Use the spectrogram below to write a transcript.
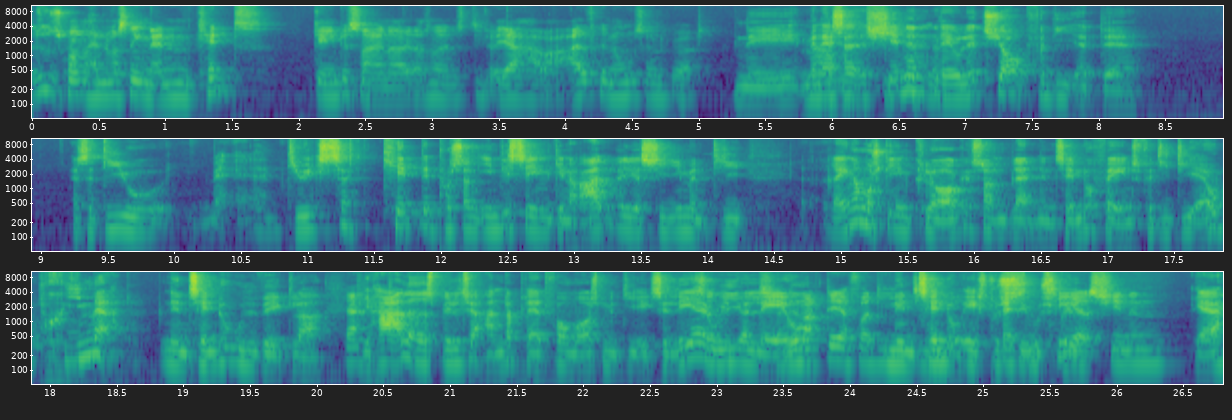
lyder som om, han var sådan en anden kendt game designer eller sådan noget stil, og jeg har bare aldrig nogensinde hørt. Nej, men altså, Shinnen, det er jo lidt sjovt, fordi at, øh, altså, de er jo, de er jo ikke så kendte på sådan indie-scenen generelt, vil jeg sige, men de ringer måske en klokke sådan blandt Nintendo-fans, fordi de er jo primært Nintendo-udviklere. Ja. De har lavet spil til andre platforme også, men de excellerer jo i at lave, nok derfor, de, Nintendo-eksklusive de præsenterer ja,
